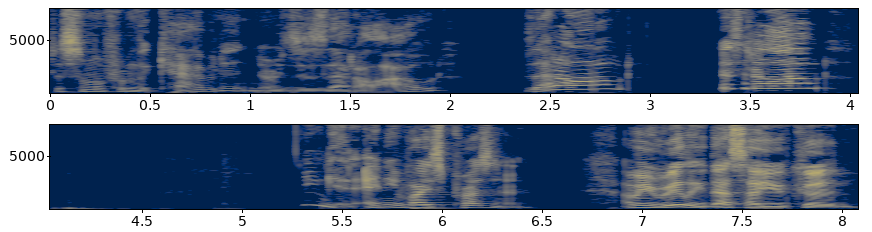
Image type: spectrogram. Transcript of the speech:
Just someone from the cabinet, or is that allowed? Is that allowed? Is it allowed? You can get any vice president. I mean, really, that's how you could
